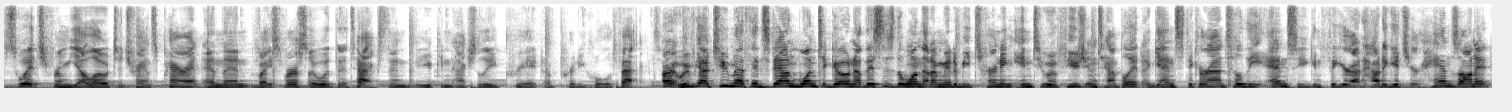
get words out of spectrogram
switch from yellow to transparent and then vice versa with the text and you can actually create a pretty cool effect. All right, we've got two methods down, one to go. Now this is the one that I'm gonna be turning into a Fusion template. Again, stick around till the end so you can figure out how to get your hands on it.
